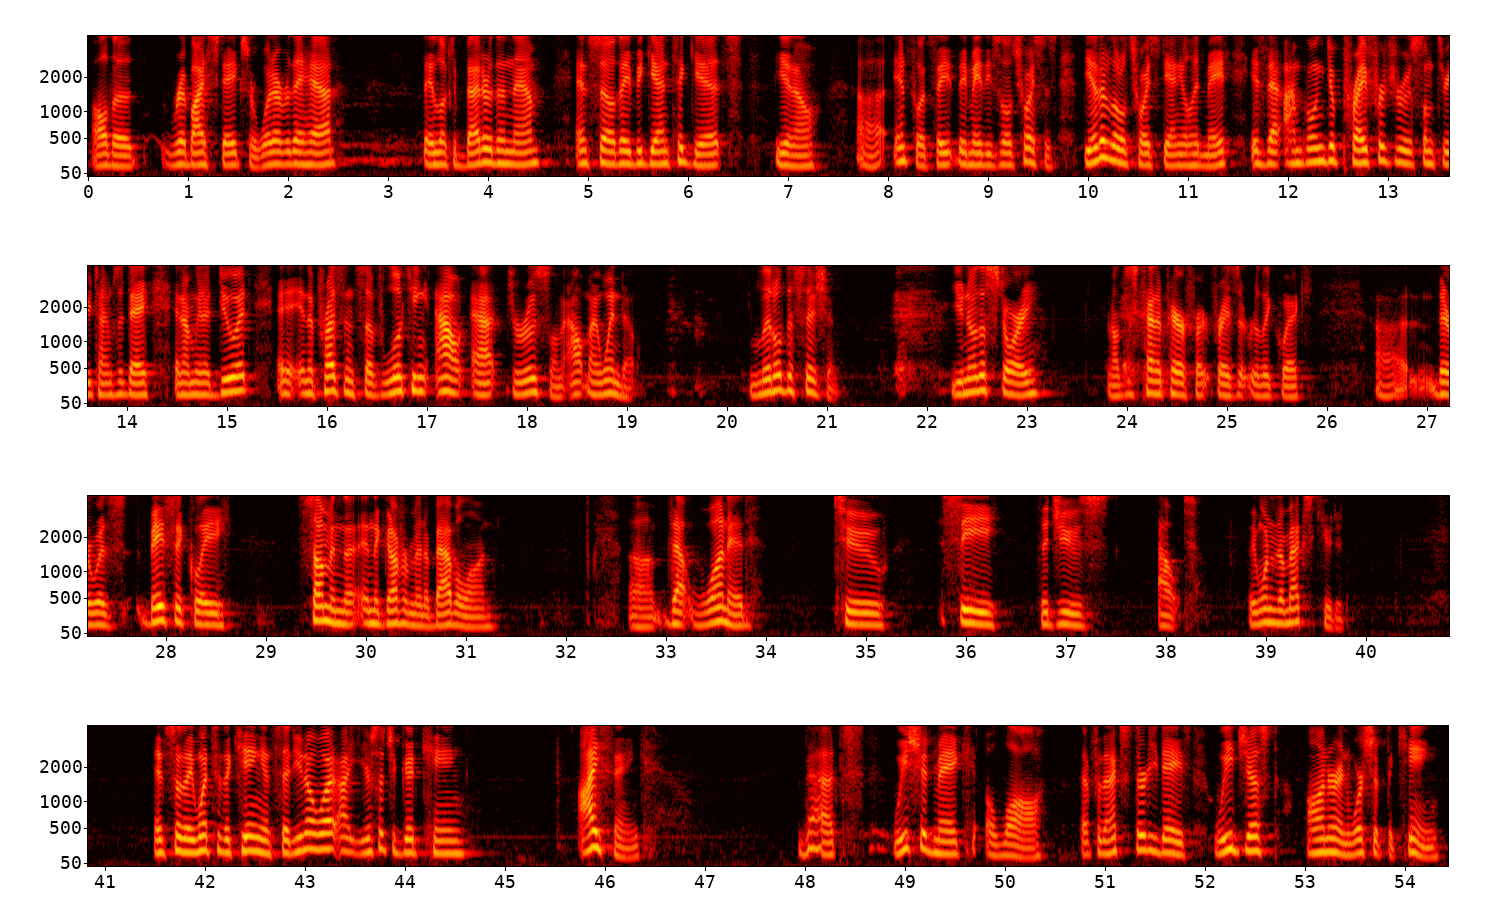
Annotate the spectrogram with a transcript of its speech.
all the ribeye steaks or whatever they had. They looked better than them. And so they began to get, you know, uh, influence. They, they made these little choices. The other little choice Daniel had made is that I'm going to pray for Jerusalem three times a day, and I'm going to do it in the presence of looking out at Jerusalem, out my window. Little decision. You know the story, and I'll just kind of paraphrase it really quick. Uh, there was basically some in the, in the government of Babylon uh, that wanted to see the Jews out. They wanted them executed. And so they went to the king and said, You know what? I, you're such a good king. I think that we should make a law that for the next 30 days we just honor and worship the king.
